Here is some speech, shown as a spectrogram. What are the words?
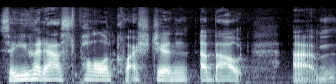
So you had asked Paul a question about um,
